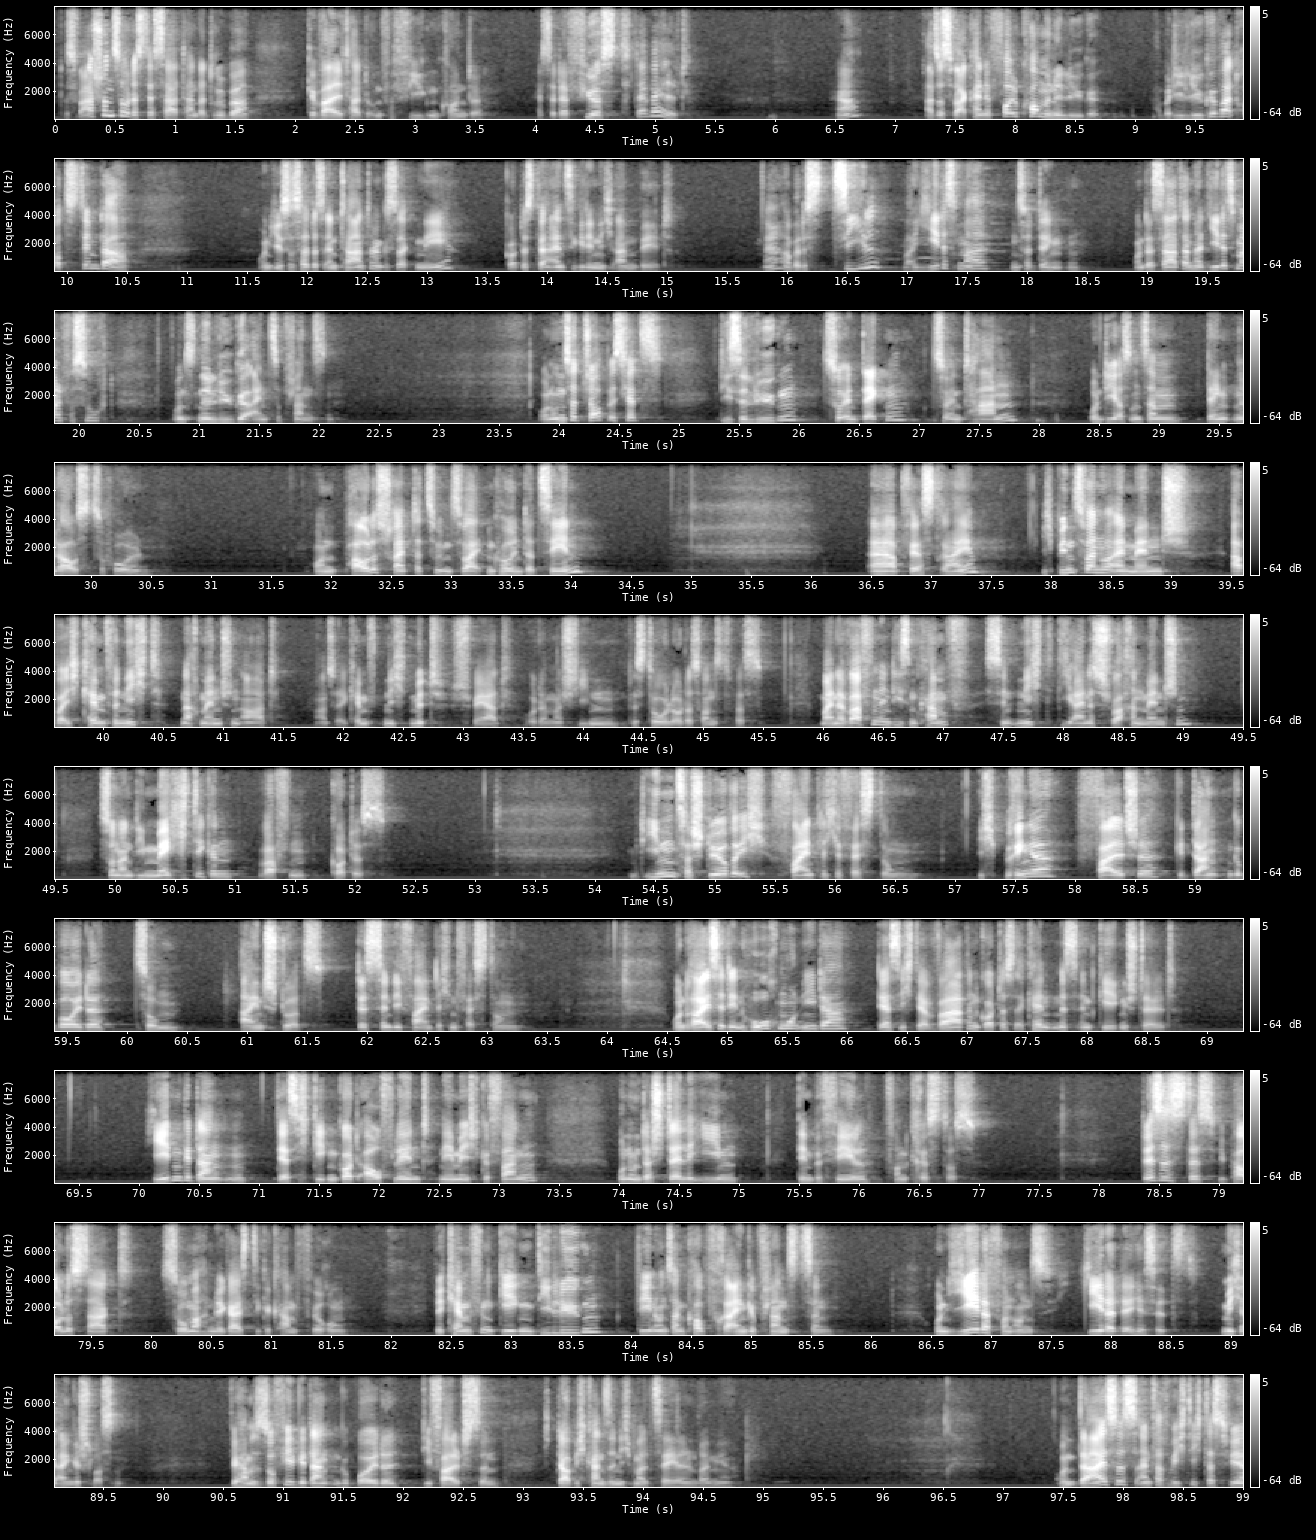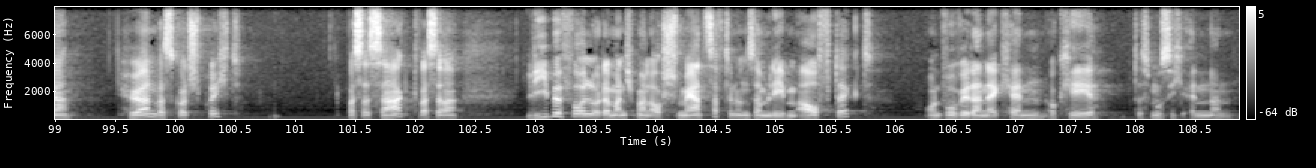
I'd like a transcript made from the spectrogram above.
Das war schon so, dass der Satan darüber Gewalt hatte und verfügen konnte. Er ist ja der Fürst der Welt. Ja? Also es war keine vollkommene Lüge, aber die Lüge war trotzdem da. Und Jesus hat das enttarnt und gesagt, nee, Gott ist der Einzige, den ich anbete. Ja, aber das Ziel war jedes Mal unser Denken. Und der Satan hat jedes Mal versucht, uns eine Lüge einzupflanzen. Und unser Job ist jetzt, diese Lügen zu entdecken, zu enttarnen und die aus unserem Denken rauszuholen. Und Paulus schreibt dazu im 2. Korinther 10, äh, ab Vers 3, ich bin zwar nur ein Mensch, aber ich kämpfe nicht nach Menschenart. Also er kämpft nicht mit Schwert oder Maschinenpistole oder sonst was. Meine Waffen in diesem Kampf sind nicht die eines schwachen Menschen, sondern die mächtigen Waffen Gottes. Mit ihnen zerstöre ich feindliche Festungen. Ich bringe falsche Gedankengebäude zum Einsturz. Das sind die feindlichen Festungen. Und reiße den Hochmut nieder, der sich der wahren Gotteserkenntnis entgegenstellt. Jeden Gedanken, der sich gegen Gott auflehnt, nehme ich gefangen und unterstelle ihm den Befehl von Christus. Das ist das, wie Paulus sagt, so machen wir geistige Kampfführung. Wir kämpfen gegen die Lügen, die in unseren Kopf reingepflanzt sind. Und jeder von uns, jeder, der hier sitzt, mich eingeschlossen, wir haben so viele Gedankengebäude, die falsch sind. Ich glaube, ich kann sie nicht mal zählen bei mir. Und da ist es einfach wichtig, dass wir hören, was Gott spricht, was er sagt, was er liebevoll oder manchmal auch schmerzhaft in unserem Leben aufdeckt und wo wir dann erkennen, okay, das muss sich ändern.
